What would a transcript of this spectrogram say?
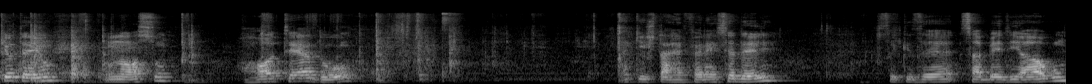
Aqui eu tenho o nosso roteador. Aqui está a referência dele. Se quiser saber de algo.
